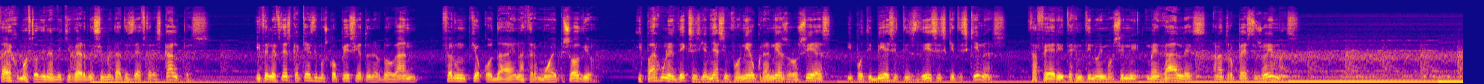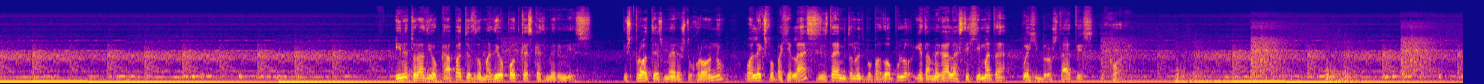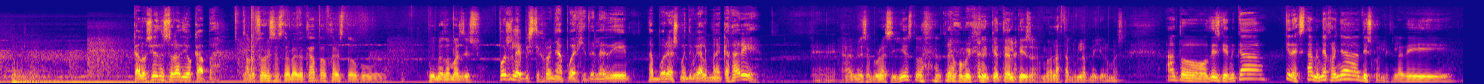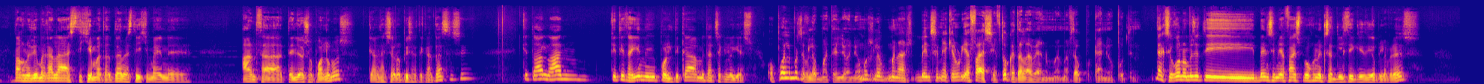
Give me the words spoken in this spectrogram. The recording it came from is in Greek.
Θα έχουμε αυτοδύναμη κυβέρνηση μετά τις δεύτερες κάλπες. Οι τελευταίες κακές δημοσκοπήσεις για τον Ερντογάν φέρνουν πιο κοντά ένα θερμό επεισόδιο. Υπάρχουν ενδείξεις για μια συμφωνία Ουκρανίας-Ρωσίας υπό την πίεση της Δύσης και της Κίνας. Θα φέρει η τεχνητή νοημοσύνη μεγάλες ανατροπές στη ζωή μας. Είναι το ράδιο Κάπα, το εβδομαδίο podcast καθημερινής. Τις πρώτες μέρες του χρόνου, ο Αλέξης Παπαχελάς συζητάει με τον Νότι Παπαδόπουλο για τα μεγάλα στοιχήματα που έχει μπροστά της η χώρα. Καλώς ήρθατε στο Ράδιο Κάπα. Καλώς όρισα στο Ράδιο Κάπα. Ευχαριστώ που, που είμαι εδώ μαζί σου. Πώς βλέπεις τη χρονιά που έρχεται, Δηλαδή, θα μπορέσουμε να τη βγάλουμε καθαρή; Ε, αν είσαι από υγεία, το, το έχουμε και το ελπίζω με όλα αυτά που βλέπουμε γύρω μας. Αν το δεις γενικά, κοίταξε, θα είναι μια χρονιά δύσκολη. Δηλαδή, υπάρχουν δύο μεγάλα στοιχήματα. Το ένα στοίχημα είναι αν θα τελειώσει ο πόλεμος και αν θα ισορροπήσει αυτή η κατάσταση. Και το άλλο, αν και τι θα γίνει πολιτικά μετά τις εκλογές. Ο πόλεμος δεν βλέπουμε να τελειώνει. Όμως βλέπουμε να μπαίνει σε μια καινούρια φάση. Αυτό καταλαβαίνουμε με αυτό που κάνει ο Πούτιν. Εντάξει, εγώ νομίζω ότι μπαίνει σε μια φάση που έχουν εξαντληθεί και οι δύο πλευρές.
